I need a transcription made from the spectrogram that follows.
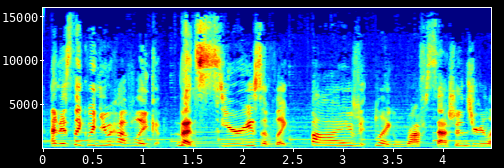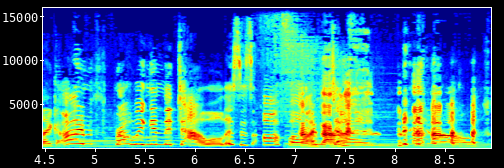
and it's like when you have like that series of like five like rough sessions, you're like, I'm throwing in the towel. This is awful. I'm, I'm done. done.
